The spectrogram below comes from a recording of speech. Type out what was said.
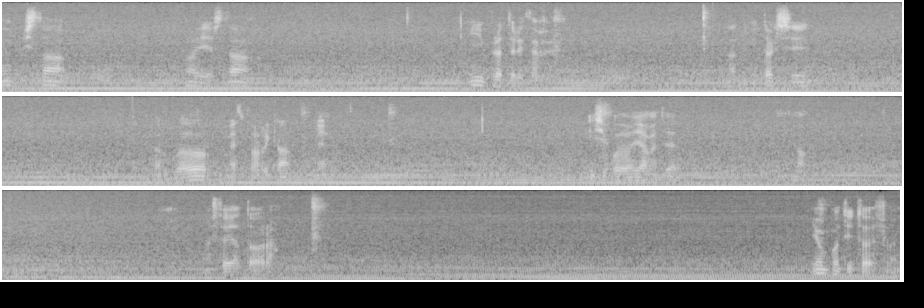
ver, pista. Ahí está. Y preaterrizaje. Taxi. Calculador, mezcla rica. Bien. Y puedo ya meter. No. No estoy alto ahora. Y un puntito de flan.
